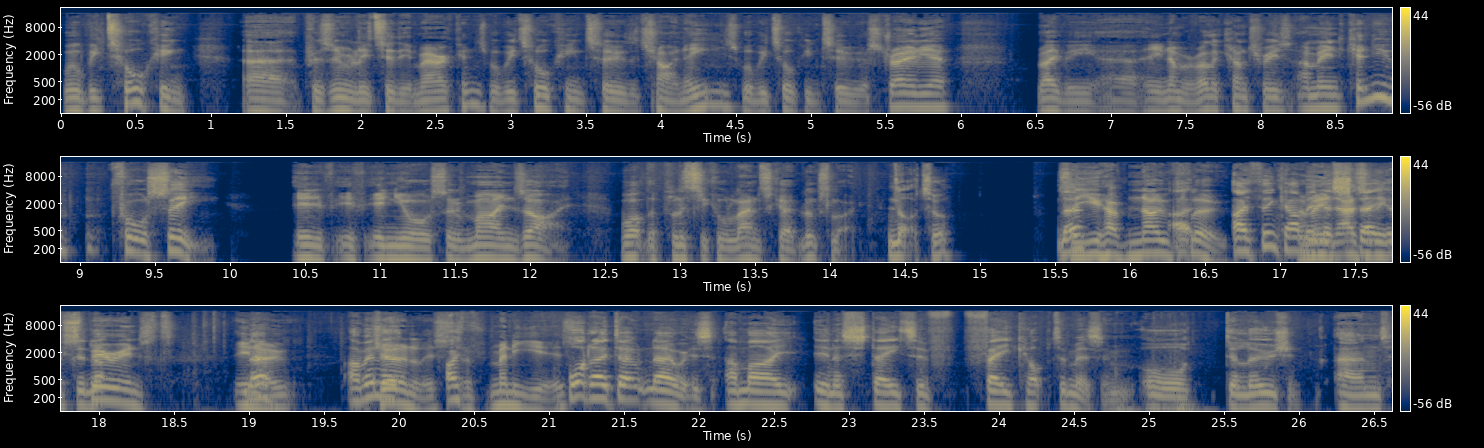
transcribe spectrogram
We'll be talking, uh, presumably, to the Americans. We'll be talking to the Chinese. We'll be talking to Australia, maybe uh, any number of other countries. I mean, can you foresee, if, if in your sort of mind's eye, what the political landscape looks like? Not at all. So you have no clue. I think I'm I in a as state an experienced, you No, know, I'm in a- journalist I- of many years. What I don't know is, am I in a state of fake optimism or delusion? And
